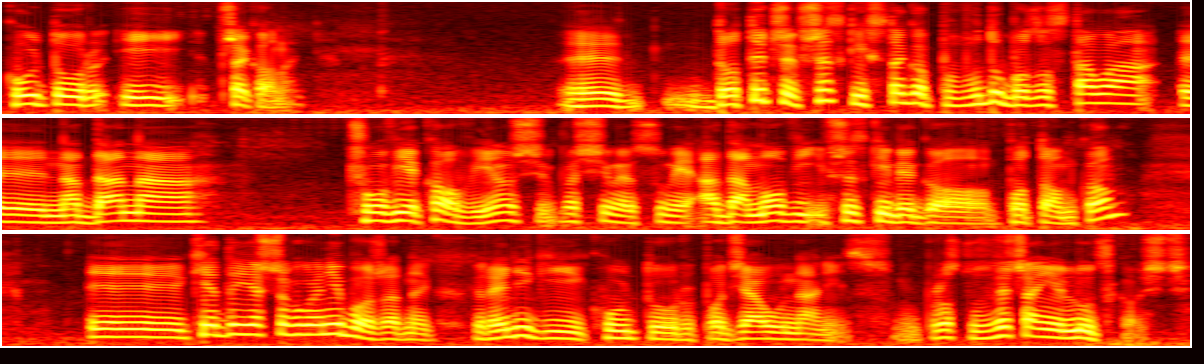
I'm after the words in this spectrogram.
kultur i przekonań. E, dotyczy wszystkich z tego powodu, bo została e, nadana człowiekowi, no właściwie w sumie Adamowi i wszystkim jego potomkom, kiedy jeszcze w ogóle nie było żadnych religii, kultur, podziału na nic. Po prostu zwyczajnie ludzkość.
